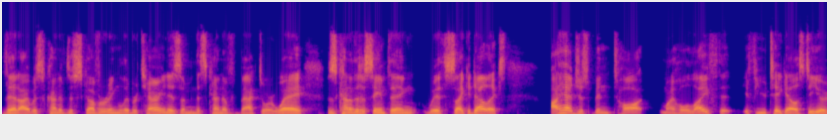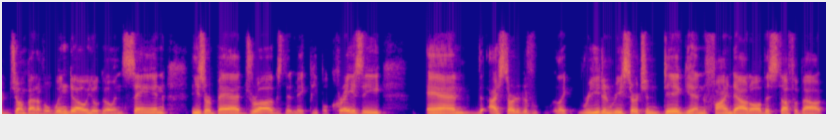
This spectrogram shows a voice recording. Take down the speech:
that I was kind of discovering libertarianism in this kind of backdoor way. This is kind of the same thing with psychedelics. I had just been taught my whole life that if you take LSD, you'll jump out of a window, you'll go insane. These are bad drugs that make people crazy. And I started to like read and research and dig and find out all this stuff about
